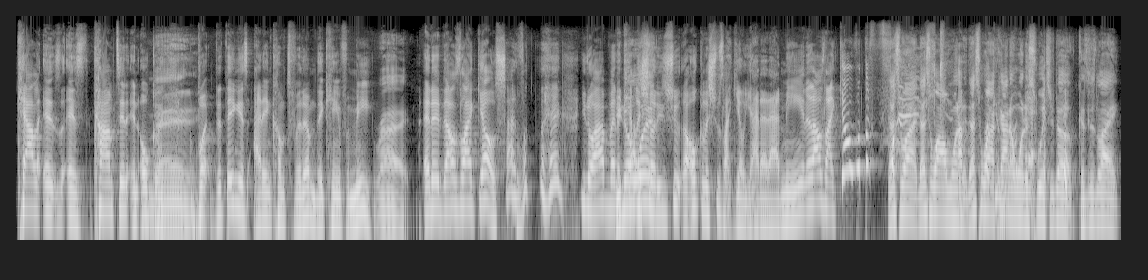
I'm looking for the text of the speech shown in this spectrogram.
Cali is, is Compton and Oakland. Man. But the thing is, I didn't come for them. They came for me. Right. And then I was like, yo, son, what the heck? You know, I met a You know Cali what? shorty, she, uh, Oakland. She was like, yo, yada that mean. And I was like, yo, what the fuck? That's why. That's why I wanted. That's why I kind of want to switch it up because it's like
